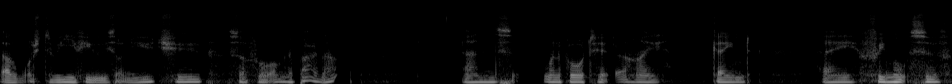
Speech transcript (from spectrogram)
I watched the reviews on YouTube, so I thought I'm going to buy that. And when I bought it, I gained a three months of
